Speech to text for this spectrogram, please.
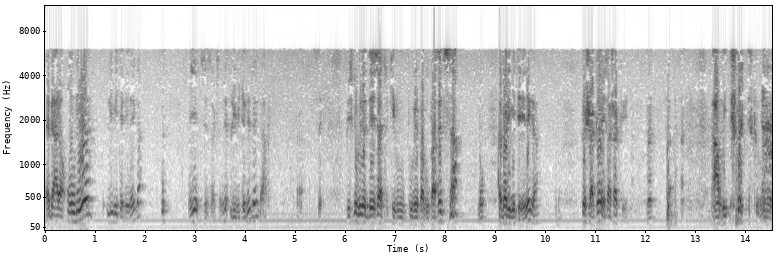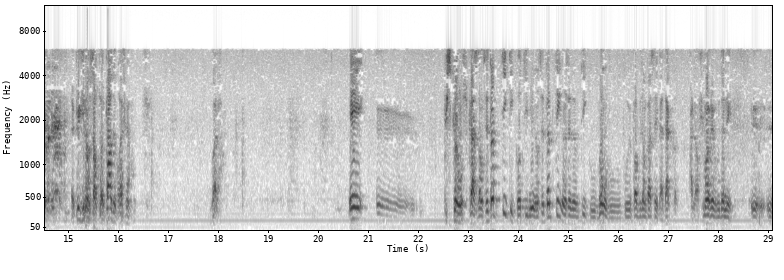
eh bien alors au moins limiter les dégâts. Vous voyez, c'est ça que ça veut dire, limiter les dégâts. Puisque vous êtes des êtres qui ne pouvez pas vous passer de ça, bon, eh bien limiter les dégâts. Que chacun ait sa chacune. Hein. Ah oui, et puis qu'il n'en sorte pas de préférence. Voilà. Et puisqu'on se place dans cette optique, il continue dans cette optique, dans cette optique où, bon, vous ne pouvez pas vous en passer, ben d'accord. Alors je m'en vais vous donner, euh, euh,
